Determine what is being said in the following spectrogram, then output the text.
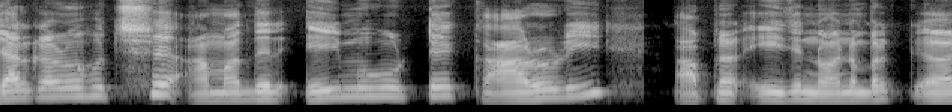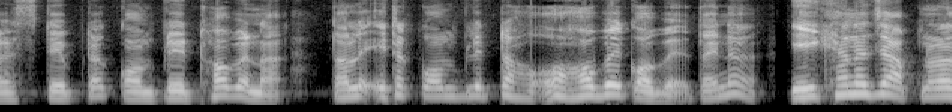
যার কারণে হচ্ছে আমাদের এই মুহূর্তে কারোরই আপনার এই যে নয় নম্বর স্টেপটা কমপ্লিট হবে না, তাহলে এটা কমপ্লিটটা হবে কবে, তাই না? এইখানে যে আপনারা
